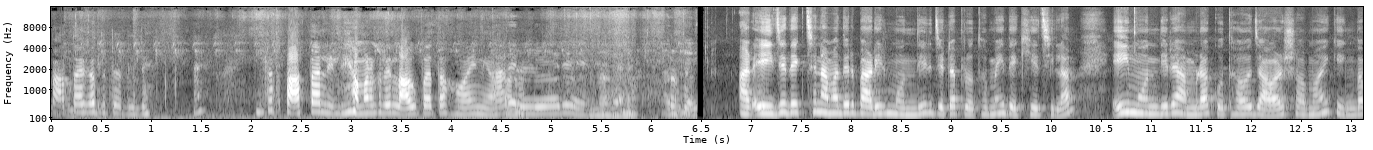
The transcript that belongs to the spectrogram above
পাতা দুটো লিলি। দুটো পাতা লিলি আমার ঘরে লাউ পাতা হয়নি আরে এই যে দেখছেন আমাদের বাড়ির মন্দির, যেটা প্রথমেই দেখিয়েছিলাম, এই মন্দিরে আমরা কোথাও যাওয়ার সময় কিংবা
